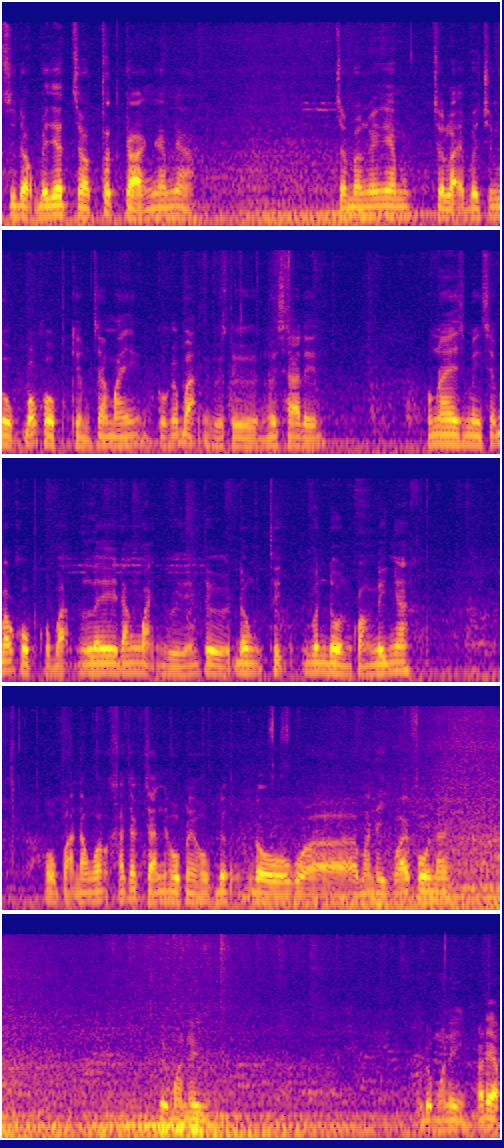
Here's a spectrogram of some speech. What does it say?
Di động BZ chào tất cả anh em nha Chào mừng anh em trở lại với chuyên mục bóc hộp kiểm tra máy của các bạn gửi từ nơi xa đến. Hôm nay mình sẽ bóc hộp của bạn Lê Đăng Mạnh gửi đến từ Đông Thịnh, Vân Đồn, Quảng Ninh nhá. Hộp bạn đóng gói khá chắc chắn, hộp này hộp đựng đồ của màn hình của iPhone đây. Đựng màn hình. Hộp đựng màn hình khá đẹp.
